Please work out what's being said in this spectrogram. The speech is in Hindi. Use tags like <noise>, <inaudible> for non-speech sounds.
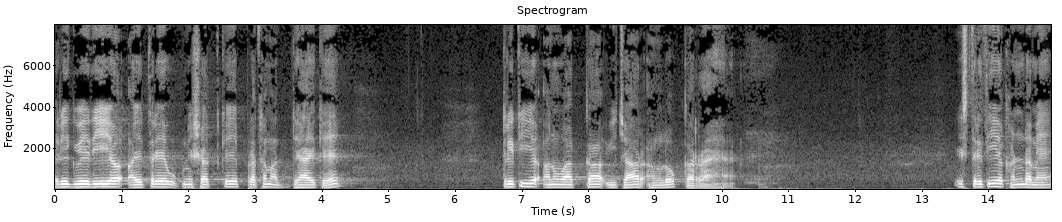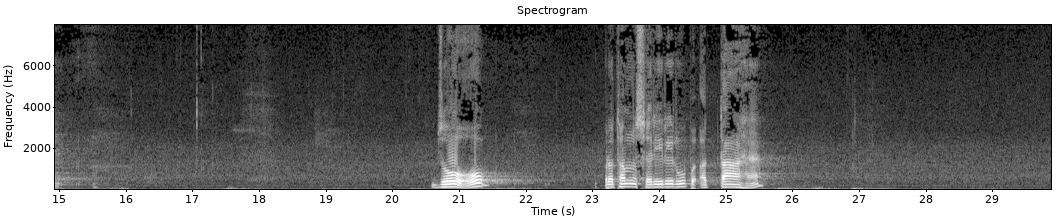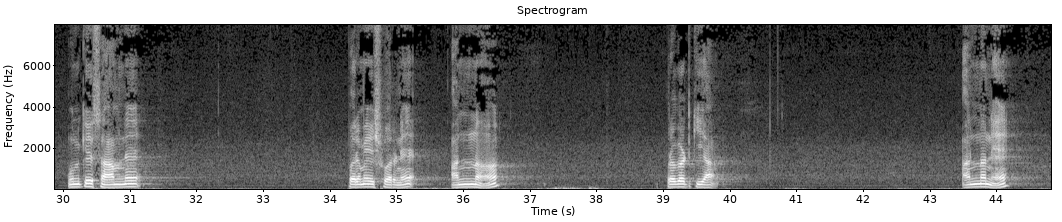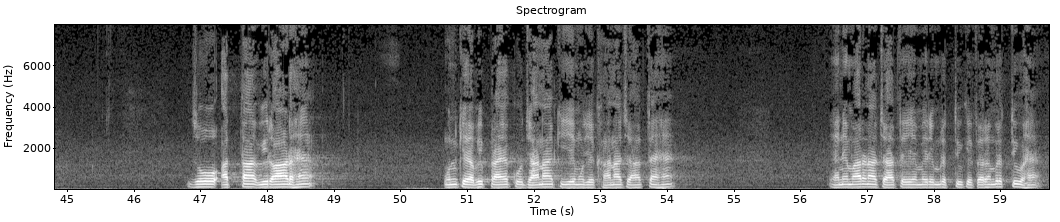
ऋग्वेदीय ऐत्रेय उपनिषद के प्रथम अध्याय के तृतीय अनुवाक का विचार हम लोग कर रहे हैं। इस तृतीय खंड में जो प्रथम शरीर रूप अत्ता है उनके सामने परमेश्वर ने अन्न प्रकट किया। अन्न ने जो अत्ता विराड है, उनके अभिप्राय को जाना कि ये मुझे खाना चाहते हैं, यानी मारना चाहते ये मेरी मृत्यु की तरह मृत्यु है।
